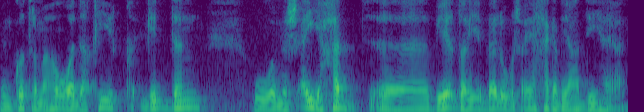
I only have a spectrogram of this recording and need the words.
من كتر ما هو دقيق جدا ومش أي حد آه، بيقدر يقبله ومش أي حاجة بيعديها يعني.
